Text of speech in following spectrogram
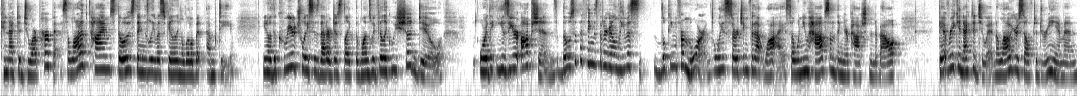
connected to our purpose. A lot of times those things leave us feeling a little bit empty. You know, the career choices that are just like the ones we feel like we should do or the easier options. Those are the things that are going to leave us looking for more, always searching for that why. So when you have something you're passionate about, get reconnected to it and allow yourself to dream and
